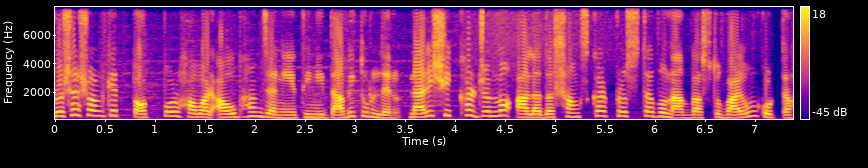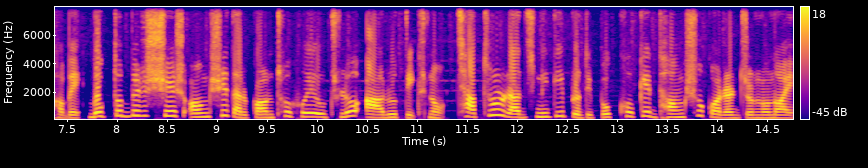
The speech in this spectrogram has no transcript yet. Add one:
প্রশাসনকে তৎপর হওয়ার আহ্বান জানিয়ে তিনি দাবি তুললেন, নারী শিক্ষার জন্য আলাদা সংস্কার প্রস্তাবনা বাস্তবায়ন করতে হবে। বক্তব্যের শেষ অংশে তার কণ্ঠ হয়ে উঠল আরও তীক্ষ্ণ। ছাত্র রাজনীতি প্রতিপক্ষকে ধ্বংস করার জন্য নয়,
